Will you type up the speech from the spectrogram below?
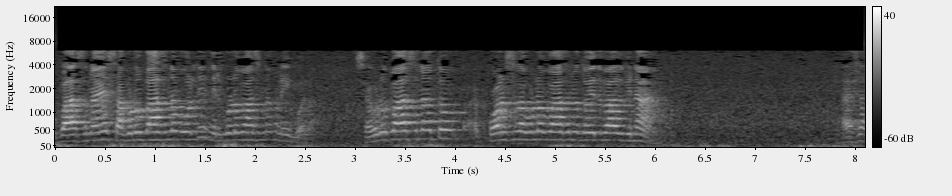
उपासना है सगुण उपासना बोल दी निर्गुण उपासना को नहीं बोला। सगुण उपासना तो कौन सा सगुण उपासना द्वैत भाव बिना है? ऐसा?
